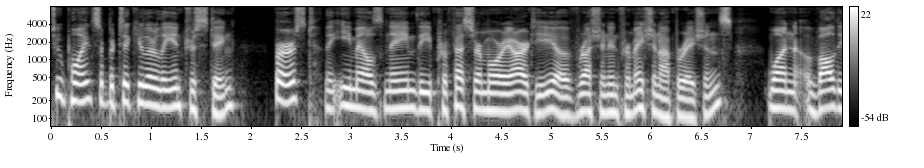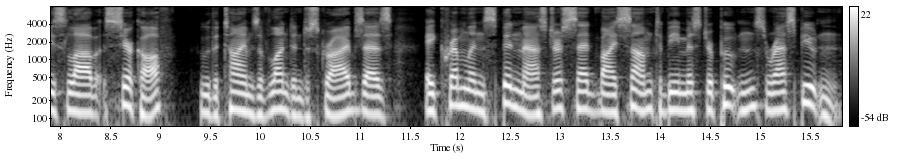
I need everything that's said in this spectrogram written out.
Two points are particularly interesting. First, the emails name the Professor Moriarty of Russian information operations, one Vladislav Surkov, who the Times of London describes as a Kremlin spin master said by some to be Mr. Putin's Rasputin.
